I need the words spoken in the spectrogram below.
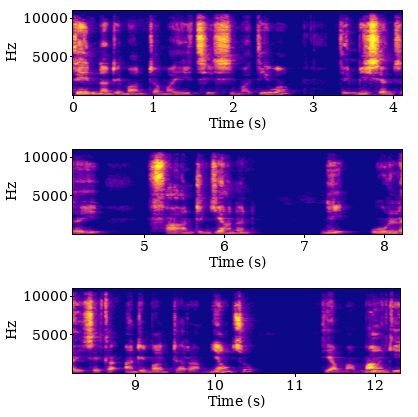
Tenin'Andriamanitra mahitsy sy madio, dia misy an'izay fahandringanana ny olona izay, ka Andriamanitra raha miantso dia mamangy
